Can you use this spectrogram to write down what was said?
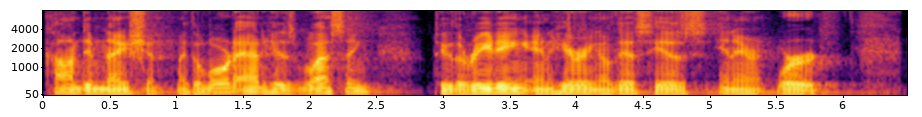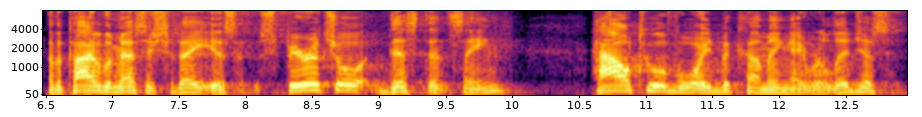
condemnation. May the Lord add his blessing to the reading and hearing of this, his inerrant word. Now, the title of the message today is Spiritual Distancing How to Avoid Becoming a Religious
